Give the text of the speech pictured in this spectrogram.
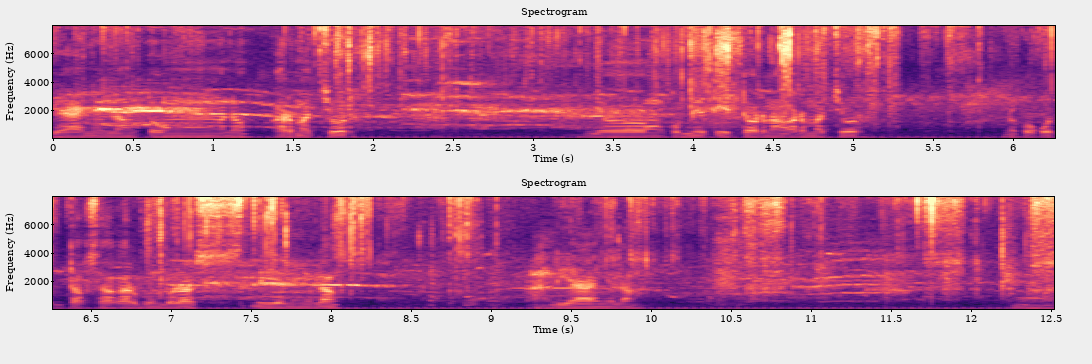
Diyan lang tong ano, armature. Yung commutator ng armature. Nakukontak sa carbon brush. Diyan nyo lang. Ah, Lihan nyo lang. Ayan.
